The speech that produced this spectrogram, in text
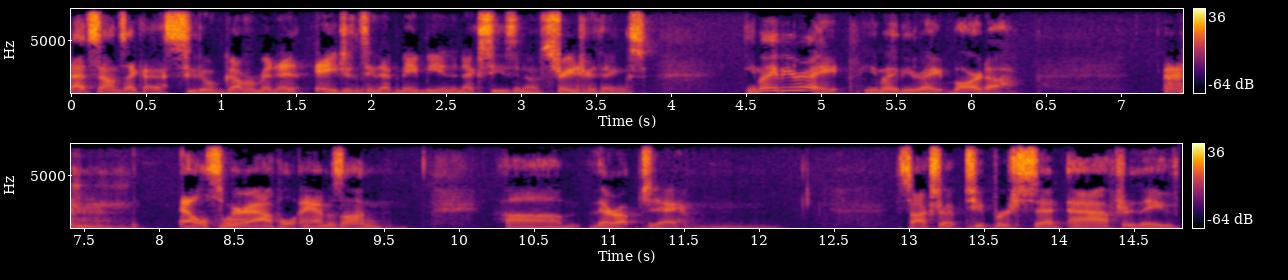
that sounds like a pseudo government agency that may be in the next season of Stranger Things. You might be right. You might be right. BARDA. Elsewhere, Apple, Amazon, um, they're up today. Stocks are up 2% after they've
